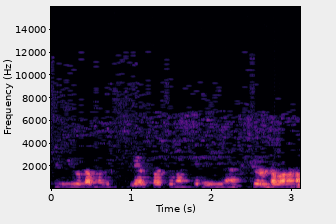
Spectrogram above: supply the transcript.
সেই ভিডিওটা আপনাদের ক্লিয়ার করার জন্য আজকে এই টিউটোরিয়ালটা বানানো।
